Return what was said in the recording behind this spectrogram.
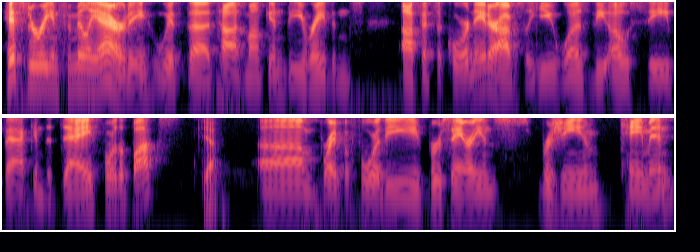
history and familiarity with uh, Todd Monken, the Ravens offensive coordinator. Obviously, he was the OC back in the day for the Bucs. Yeah. Um, right before the Bruce Arians regime came in,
